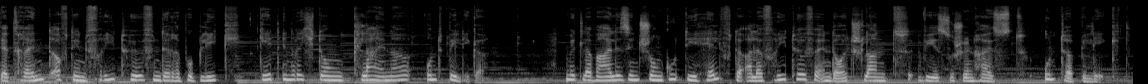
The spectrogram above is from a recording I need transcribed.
Der Trend auf den Friedhöfen der Republik geht in Richtung kleiner und billiger. Mittlerweile sind schon gut die Hälfte aller Friedhöfe in Deutschland, wie es so schön heißt, unterbelegt.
